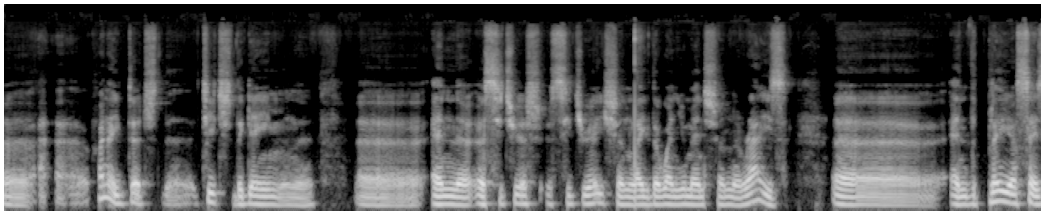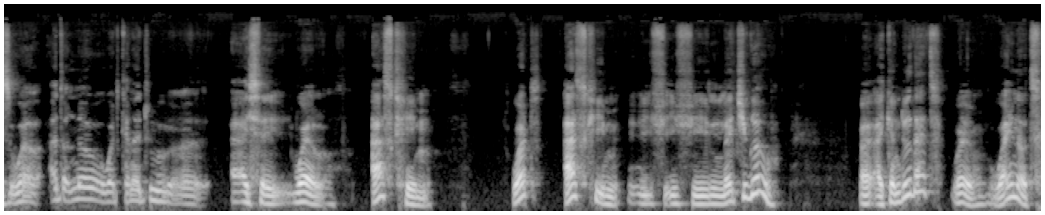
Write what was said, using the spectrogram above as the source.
uh, uh when I touch, the, teach the game, uh, and a, situation situation like the one you mentioned arise, uh, and the player says, "Well, I don't know. What can I do?" Uh, I say, "Well, ask him. What? Ask him if if he'll let you go." I can do that. Well, why not?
